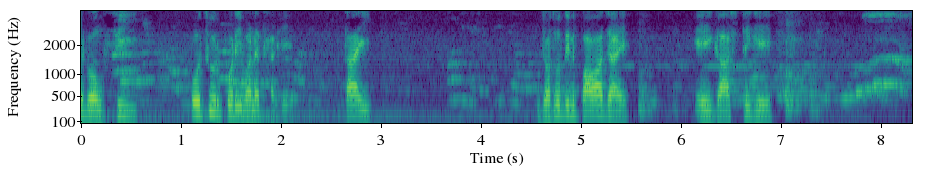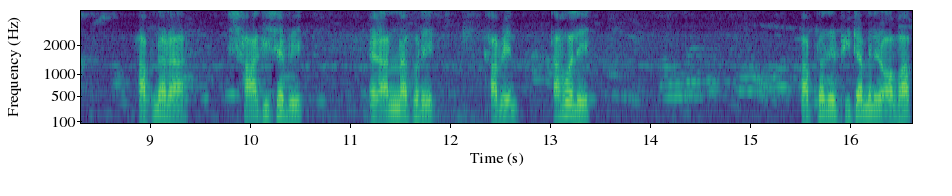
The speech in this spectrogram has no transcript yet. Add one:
এবং সি প্রচুর পরিমাণে থাকে। তাই যতদিন পাওয়া যায়, এই গাছটিকে আপনারা শাক হিসেবে রান্না করে খাবেন। তাহলে আপনাদের ভিটামিনের অভাব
